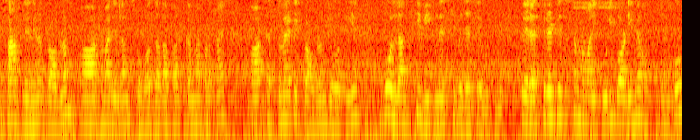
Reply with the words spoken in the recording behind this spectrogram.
सांस लेने में प्रॉब्लम और हमारे लंग्स को बहुत ज़्यादा वर्क करना पड़ता है और एस्थमेटिक प्रॉब्लम जो होती है, वो लंग्स की वीकनेस की वजह से होती है। तो रेस्पिरेटरी सिस्टम हमारी पूरी बॉडी में ऑक्सीजन को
